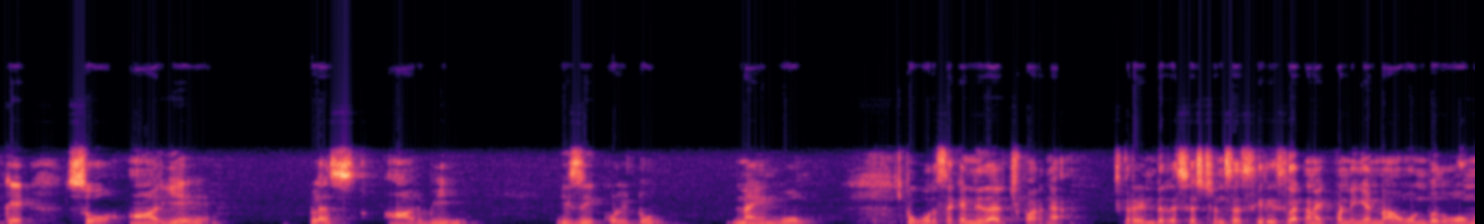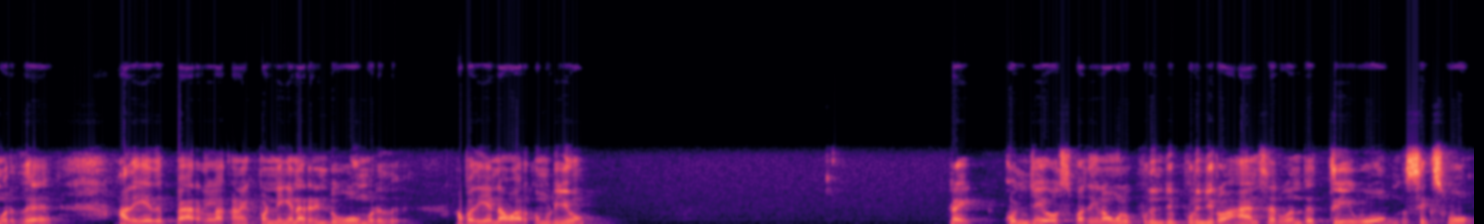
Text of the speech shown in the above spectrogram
okay so R A plus R B is equal to nine ohm. இப்போ ஒரு செகண்ட் நிதாரிச்சு பாருங்கள் ரெண்டு ரெசிஸ்டன்ஸை சீரீஸில் கனெக்ட் பண்ணிங்கன்னா ஒன்பது ஓம் வருது. அதே இது பேரலாக கனெக்ட் பண்ணிங்கன்னா ரெண்டு ஓம் வருது. அப்போ அது என்னவாக இருக்க முடியும்? ரைட் கொஞ்சம் யோசிச்சு பார்த்தீங்கன்னா உங்களுக்கு புரிஞ்சு புரிஞ்சிடும் ஆன்சர் வந்து three ohm six ohm.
